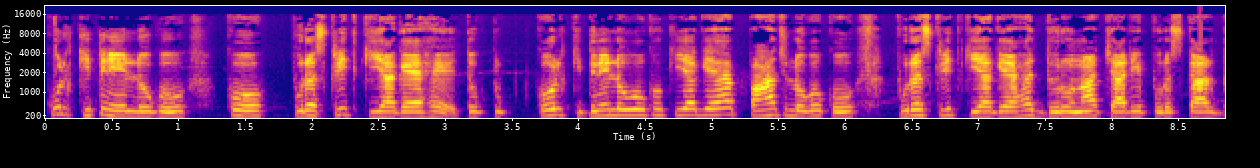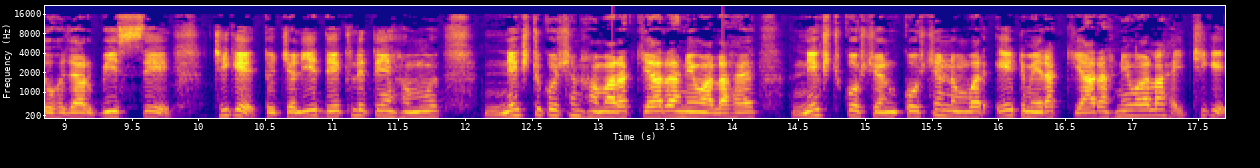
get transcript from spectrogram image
कुल कितने लोगों को पुरस्कृत किया गया है? तो कुल कितने लोगों को किया गया है? पाँच लोगों को पुरस्कृत किया गया है द्रोणाचार्य पुरस्कार 2020 से। ठीक है तो चलिए देख लेते हैं हम नेक्स्ट क्वेश्चन हमारा क्या रहने वाला है? Next question question number eight मेरा क्या रहने वाला है? ठीक है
